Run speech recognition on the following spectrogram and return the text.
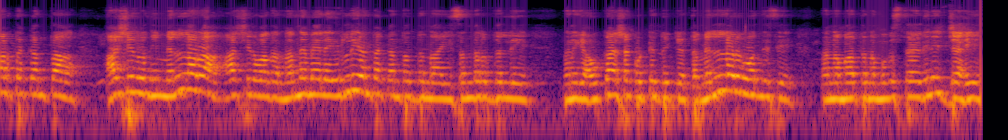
ಮಾಡ್ತಕ್ಕಂಥ ಆಶೀರ್ವಾದ, ನಿಮ್ಮೆಲ್ಲರ ಆಶೀರ್ವಾದ ನನ್ನ ಮೇಲೆ ಇರಲಿ ಅಂತಕ್ಕಂಥದ್ದನ್ನ ಈ ಸಂದರ್ಭದಲ್ಲಿ ನನಗೆ ಅವಕಾಶ ಕೊಟ್ಟಿದ್ದಕ್ಕೆ ತಮ್ಮೆಲ್ಲರಿಗೂ ವಂದಿಸಿ. ನನ್ನ ಮಾತನ್ನು ಮುಗಿಸ್ತಾ ಇದ್ದೀನಿ. ಜೈ.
